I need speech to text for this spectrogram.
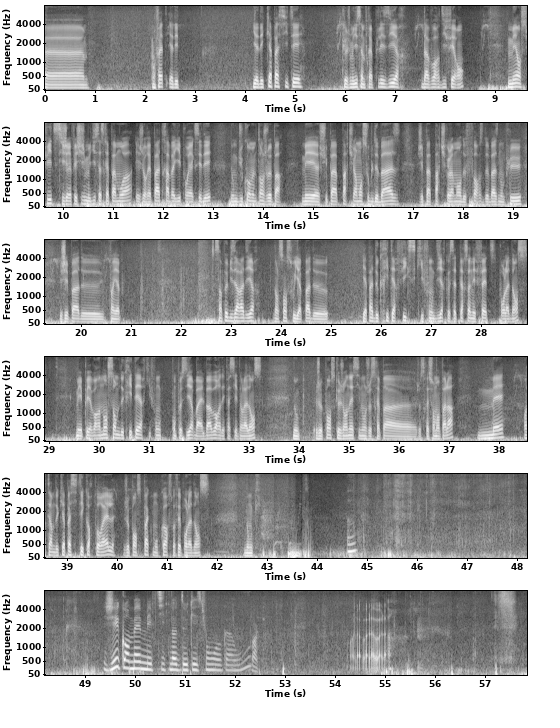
Euh, en fait, il y a des il y a des capacités que je me dis ça me ferait plaisir d'avoir différents. Mais ensuite, si je réfléchis, je me dis ça serait pas moi et j'aurais pas à travailler pour y accéder. Donc du coup, en même temps, je veux pas. Mais euh, je suis pas particulièrement souple de base. J'ai pas particulièrement de force de base non plus. J'ai pas de. Enfin, il y a... C'est un peu bizarre à dire dans le sens où il n'y a pas de il a pas de critères fixes qui font dire que cette personne est faite pour la danse, mais il peut y avoir un ensemble de critères qui font qu'on peut se dire bah elle va avoir des facilités dans la danse. Donc je pense que j'en ai, sinon je serais pas, je serais sûrement pas là. Mais en termes de capacité corporelle, je pense pas que mon corps soit fait pour la danse. Donc. J'ai quand même mes petites notes de questions au cas où. Voilà, voilà, voilà.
